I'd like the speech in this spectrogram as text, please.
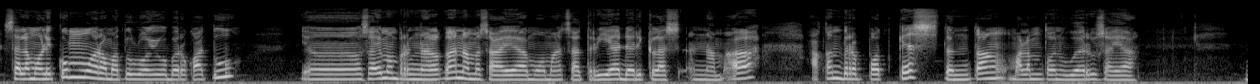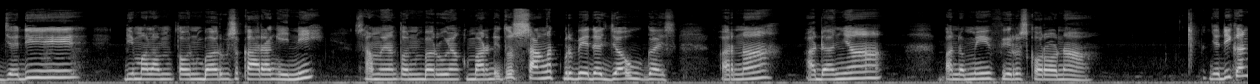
Assalamualaikum warahmatullahi wabarakatuh. Ya, saya memperkenalkan nama saya Muhammad Satria dari kelas 6A akan berpodcast tentang malam tahun baru saya. Jadi di malam tahun baru sekarang ini sama yang tahun baru yang kemarin itu sangat berbeda jauh guys karena adanya pandemi virus corona. Jadi kan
